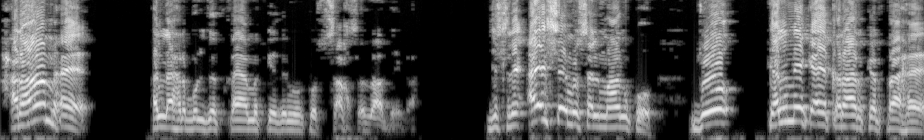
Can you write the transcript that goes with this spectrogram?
حرام ہے، اللہ رب العزت قیامت کے دن ان کو سخت سزا دے گا۔ جس نے ایسے مسلمان کو جو کلمے کا اقرار کرتا ہے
